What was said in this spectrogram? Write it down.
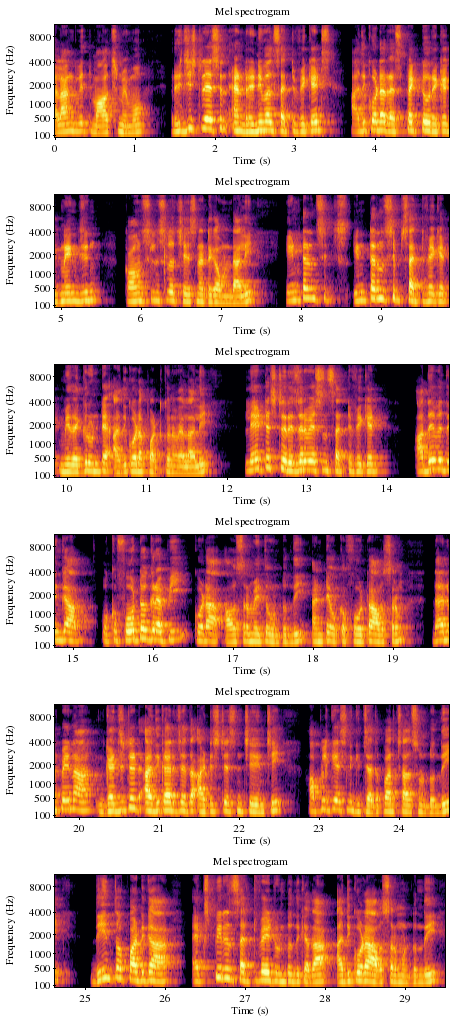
along with marks memo registration and renewal certificates అది కూడా రెస్పెక్టివ్ రికగ్నైజింగ్ కౌన్సిల్స్లో చేసినట్టుగా ఉండాలి. ఇంటర్న్షిప్స్ ఇంటర్న్షిప్ సర్టిఫికేట్ మీ దగ్గర ఉంటే అది కూడా పట్టుకొని వెళ్ళాలి. లేటెస్ట్ రిజర్వేషన్ సర్టిఫికేట్ అదేవిధంగా ఒక ఫోటోగ్రఫీ కూడా అవసరమైతే ఉంటుంది. అంటే ఒక ఫోటో అవసరం. దానిపైన గెజిటెడ్ అధికారి చేత అటిస్టేషన్ చేయించి అప్లికేషన్కి జతపరచాల్సి ఉంటుంది. దీంతో పాటుగా ఎక్స్పీరియన్స్ సర్టిఫికేట్ ఉంటుంది కదా అది కూడా అవసరం ఉంటుంది.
